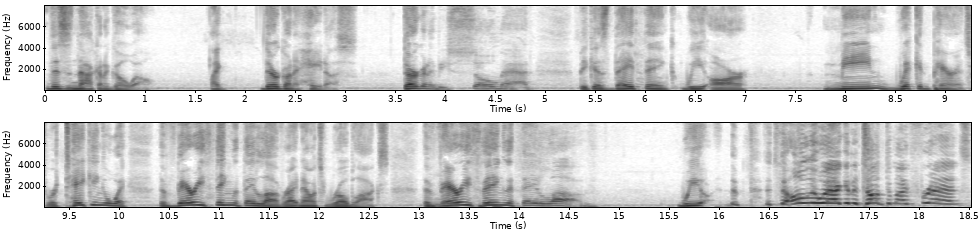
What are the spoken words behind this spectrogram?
this is not going to go well. Like they're going to hate us. They're going to be so mad because they think we are mean, wicked parents. We're taking away the very thing that they love. Right now, it's Roblox. The very mm. thing that they love, we it's the only way I'm going to talk to my friends.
